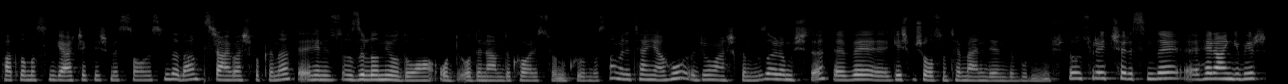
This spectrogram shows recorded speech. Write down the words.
patlamasının gerçekleşmesi sonrasında da İsrail Başbakanı e, henüz hazırlanıyordu o, o, o dönemde koalisyonun kurulmasına ama Netanyahu Cumhurbaşkanımızı aramıştı e, ve geçmiş olsun temennilerinde bulunmuştu. Süreç içerisinde e, herhangi bir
